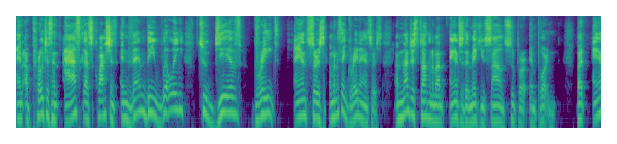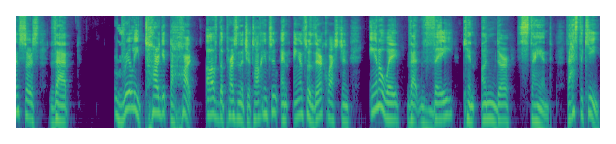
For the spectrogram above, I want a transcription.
and approach us and ask us questions and then be willing to give great answers. And when I say great answers, I'm not just talking about answers that make you sound super important, but answers that really target the heart of the person that you're talking to and answer their question in a way that they can understand. That's the key.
